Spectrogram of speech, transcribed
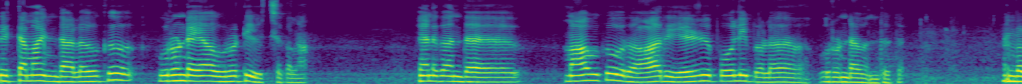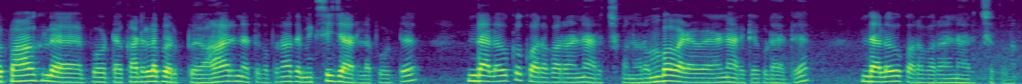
திட்டமாக இந்த அளவுக்கு உருண்டையாக உருட்டி வச்சுக்கலாம். எனக்கு அந்த மாவுக்கு ஒரு ஆறு ஏழு போலி போல் உருண்டை வந்தது. நம்ம பாகில் போட்ட கடலைப்பருப்பு ஆறினதுக்கு அதை மிக்ஸி ஜாரில் போட்டு இந்த அளவுக்கு குறை குறைன்னு அரைச்சிக்கணும். ரொம்ப வழ வழன்னு அரைக்கக்கூடாது. இந்த அளவு குறை குறைன்னு அரைச்சிக்கலாம்.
